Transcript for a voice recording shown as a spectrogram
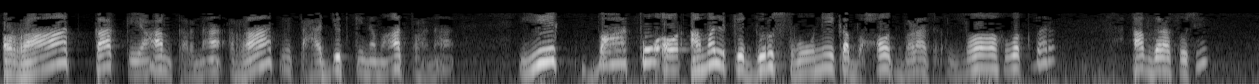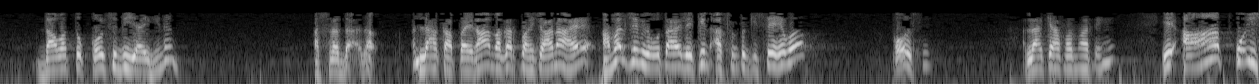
اور رات کا قیام کرنا، رات میں تحجد کی نماز پڑھنا، یہ باتوں اور عمل کے درست ہونے کا بہت بڑا اللہ اکبر۔ آپ ذرا سوچیں، دعوت تو کون سے دی جائے گی نا۔ اصل اللہ کا پیغام اگر پہنچانا ہے، عمل سے بھی ہوتا ہے، لیکن اصل تو کس سے ہے وہ؟ کون سے۔ اللہ کیا فرماتے ہیں؟ یہ آپ کو اس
